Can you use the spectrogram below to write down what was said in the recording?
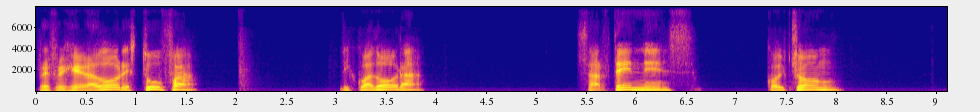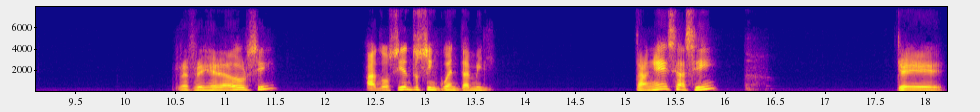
refrigerador, estufa, licuadora, sartenes, colchón, refrigerador, sí, a 250 mil. Tan es así que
